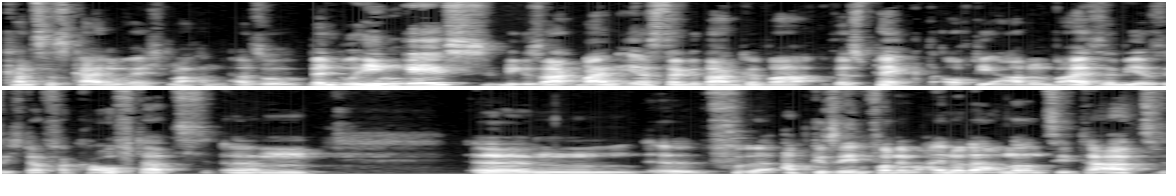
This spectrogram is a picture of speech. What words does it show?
kannst du es keinem recht machen. Also wenn du hingehst, wie gesagt, mein erster Gedanke war Respekt, auch die Art und Weise, wie er sich da verkauft hat. Ähm, ähm, äh, abgesehen von dem ein oder anderen Zitat,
